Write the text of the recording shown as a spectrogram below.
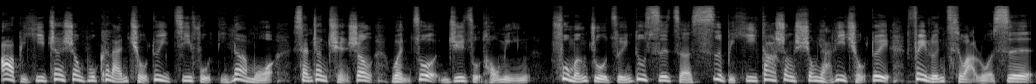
二比一战胜乌克兰球队基辅迪纳摩，三战全胜，稳坐 G 组头名。副盟主祖云杜斯则四比一大胜匈牙利球队费伦茨瓦罗斯。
